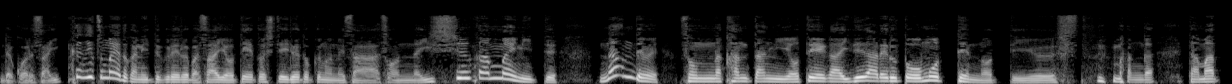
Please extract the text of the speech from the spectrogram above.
で、これさ、1ヶ月前とかに言ってくれればさ、予定として入れとくのにさ、そんな1週間前に行って、なんでそんな簡単に予定が入れられると思ってんのっていう 漫画溜まっ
